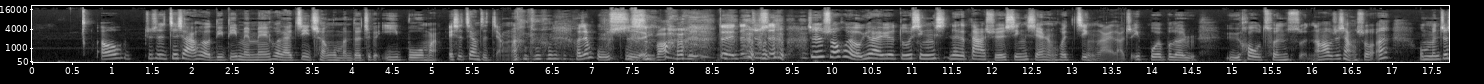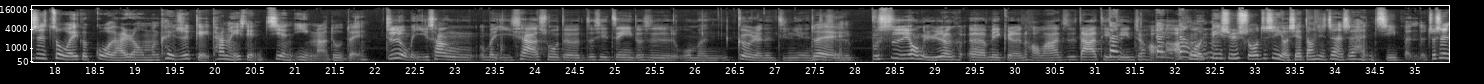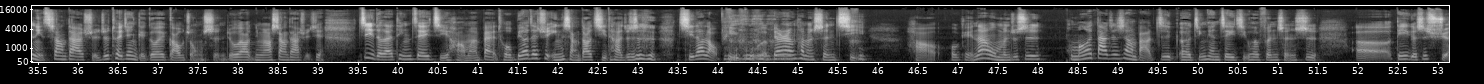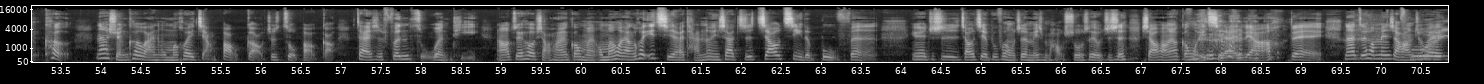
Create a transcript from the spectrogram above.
哦，就是接下来会有弟弟妹妹会来继承我们的这个衣钵嘛？诶，是这样子讲吗？好像不是诶、是吧？对，但就是就是说会有越来越多新那个大学新鲜人会进来啦，就一波一波的雨后春笋。然后我就想说，嗯，我们就是作为一个过来人，我们可以就是给他们一点建议嘛，对不对？就是我们以上、我们以下说的这些建议，都是我们个人的经验，对就是不适用于任何呃每个人，好吗？就是大家听听就好但了。但我必须说，就是有些东西真的是很基本的，就是你上大学就推荐给各位高中生，就要你们要上大学前，记得来听这一集好吗？拜托，不要再去影响到其他就是 其他老屁股了，不要让他们生气。好，OK，那我们就是我们会大致上把这呃今天这一集会分成是呃第一个是选课，那选课完我们会讲报告，就是做报告，再来是分组问题，然后最后小黄会跟我们，我们两个会一起来谈论一下就是交际的部分。因为就是交界部分，我真的没什么好说，所以我只是 小黄要跟我一起来聊。对，那最后面小黄就会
